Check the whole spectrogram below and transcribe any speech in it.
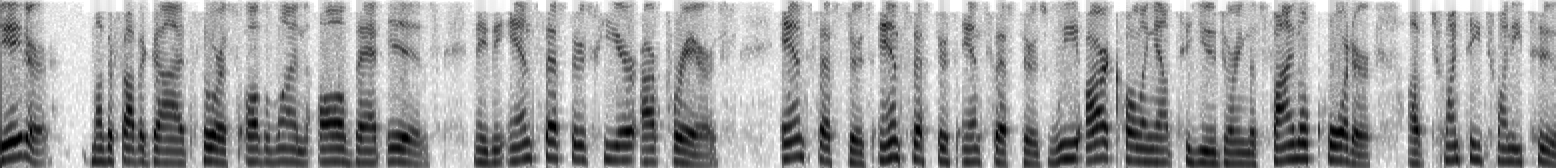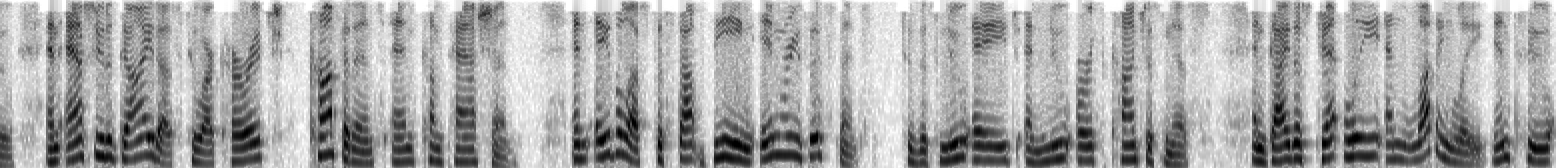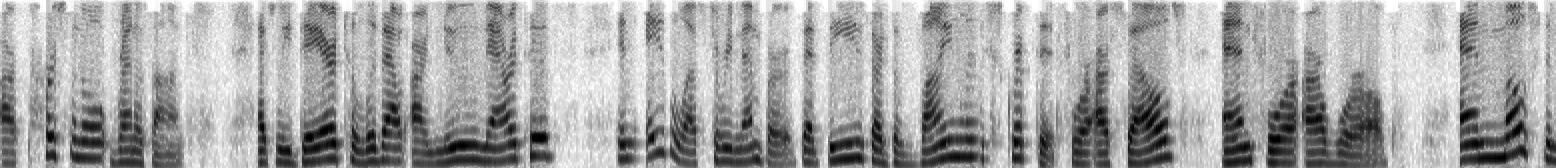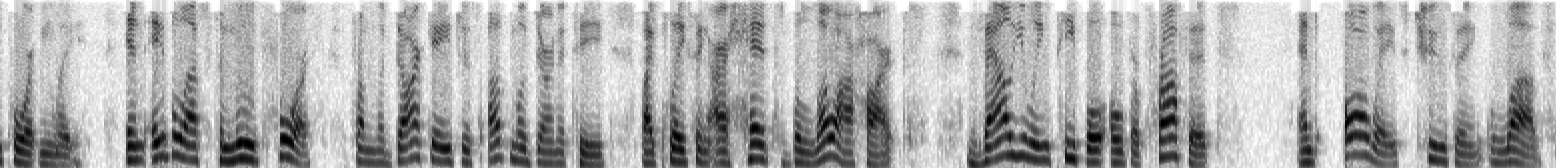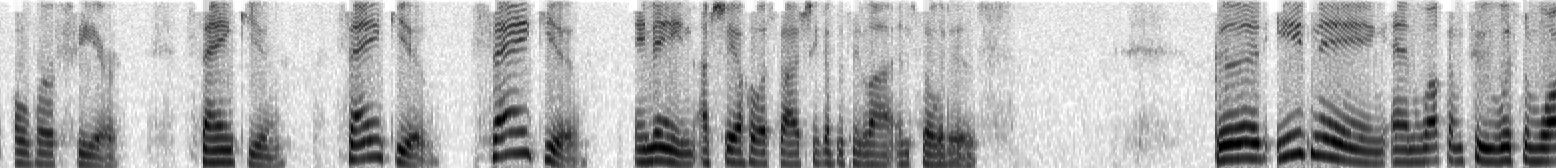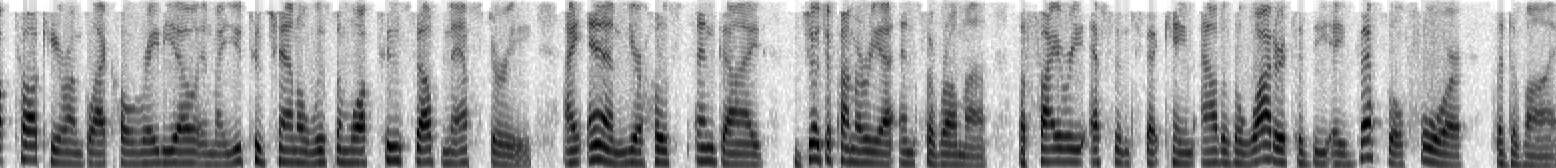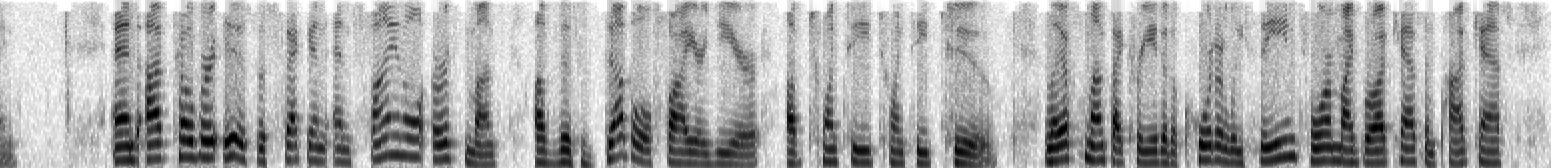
Creator, Mother, Father, God, Source, all the one, all that is. May the ancestors hear our prayers. Ancestors, ancestors, ancestors, we are calling out to you during this final quarter of 2022 and ask you to guide us to our courage, confidence, and compassion. Enable us to stop being in resistance to this new age and new earth consciousness and guide us gently and lovingly into our personal renaissance. As we dare to live out our new narratives, enable us to remember that these are divinely scripted for ourselves and for our world. And most importantly, enable us to move forth from the dark ages of modernity by placing our heads below our hearts, valuing people over profits, and always choosing love over fear. Thank you. Thank you. Thank you. Amen. Asher Hoasai Shinga Bismillah, and so it is. Good evening and welcome to Wisdom Walk Talk here on Blog Talk Radio and my YouTube channel, Wisdom Walk 2 Self-Mastery. I am your host and guide, Jojo Maria and Saroma, the fiery essence that came out of the water to be a vessel for the divine. And October is the second and final Earth month of this double fire year of 2022. Last month, I created a quarterly theme for my broadcasts and podcasts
